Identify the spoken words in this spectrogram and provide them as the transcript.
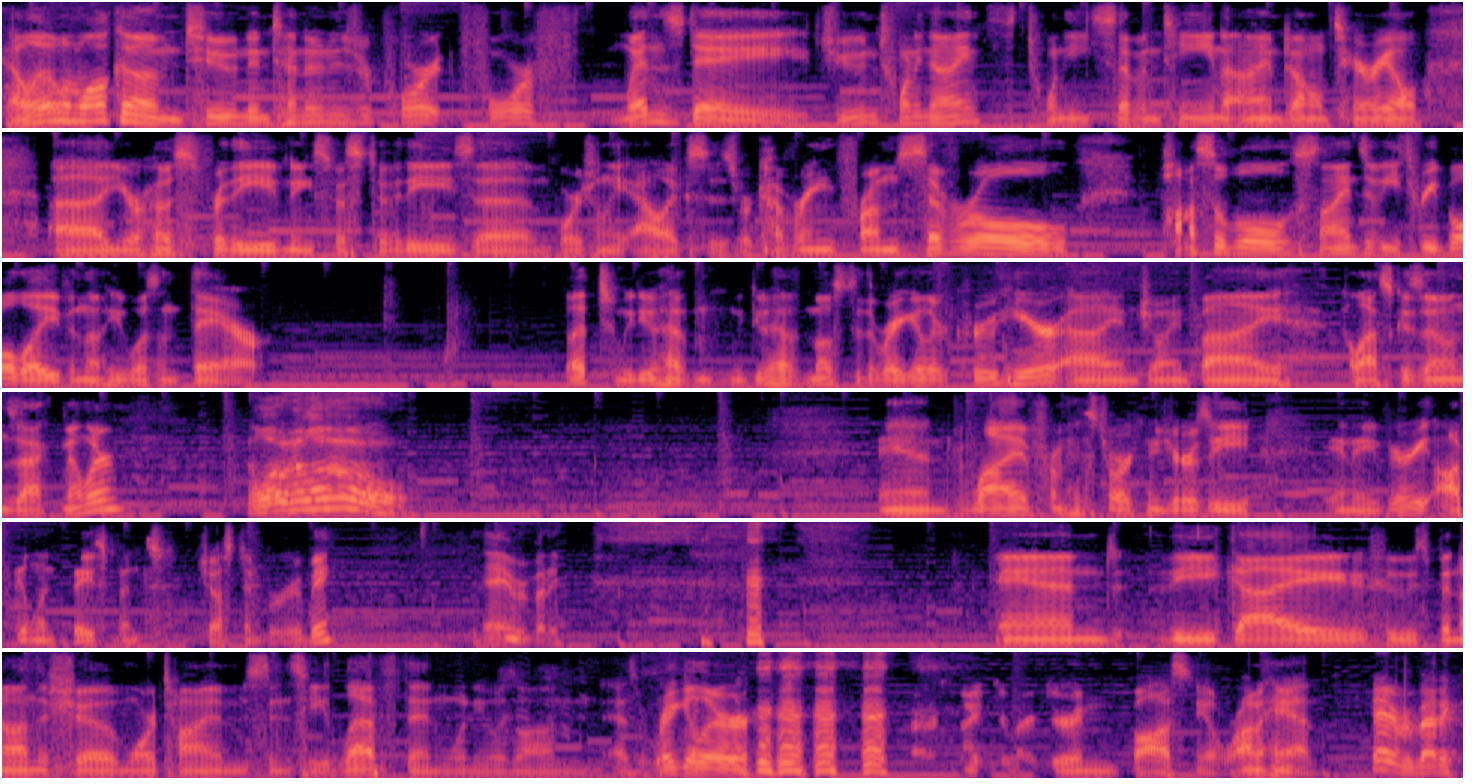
Hello and welcome to Nintendo News Report for Wednesday, June 29th, 2017. I'm Donald Theriault, uh, your host for the evening's festivities. Uh, unfortunately, Alex is recovering from several possible signs of E3 Ebola, even though he wasn't there. But we do have we do have most of the regular crew here. I am joined by Alaska's own Zach Miller. Hello, hello. And live from historic New Jersey, in a very opulent basement, Justin Berube. Hey, everybody. and the guy who's been on the show more times since he left than when he was on as a regular, site director and boss, Neal Ronaghan. Hey, everybody.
